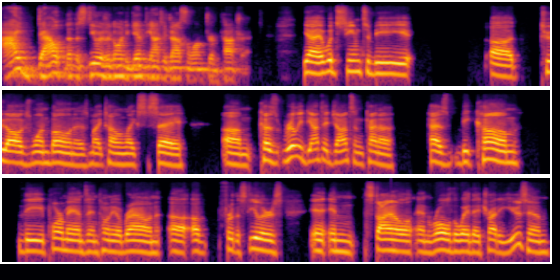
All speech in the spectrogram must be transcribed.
I doubt that the Steelers are going to give Diontae Johnson a long term contract. Yeah, it would seem to be uh, two dogs, one bone, as Mike Tomlin likes to say. Um, because um, really, Diontae Johnson kind of has become the poor man's Antonio Brown uh, of for the Steelers in, in, style and role the way they try to use him,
